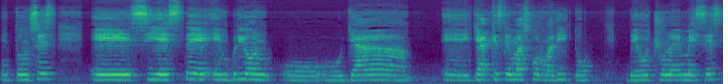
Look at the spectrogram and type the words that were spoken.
Entonces, eh, si este embrión o, ya, eh, ya que esté más formadito, de 8 o 9 meses,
